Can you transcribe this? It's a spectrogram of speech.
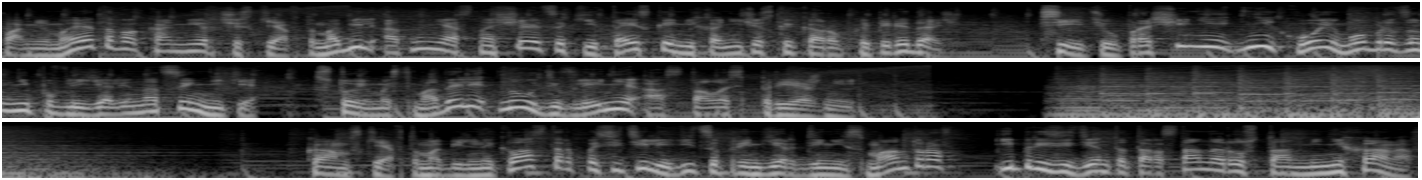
Помимо этого, коммерческий автомобиль отныне оснащается китайской механической коробкой передач. Все эти упрощения никоим образом не повлияли на ценники. Стоимость модели, на удивление, осталась прежней. Камский автомобильный кластер посетили вице-премьер Денис Мантуров и президент Татарстана Рустам Миниханов.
